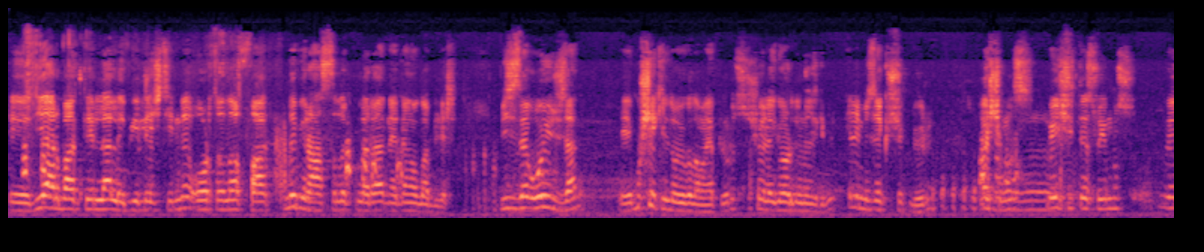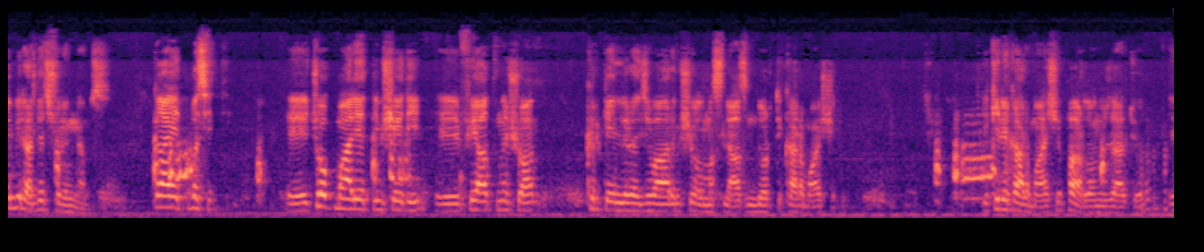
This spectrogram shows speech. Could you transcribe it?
e, diğer bakterilerle birleştiğinde ortada farklı bir hastalıklara neden olabilir. Biz de o yüzden e, bu şekilde uygulama yapıyoruz. Şöyle gördüğünüz gibi elimizde küçük bir ürün. Aşımız, 5 litre suyumuz ve bir adet şırıngamız. Gayet basit. E, çok maliyetli bir şey değil. E, fiyatının şu an 40-50 lira civarı bir şey olması lazım. Dörtlü karma aşı. İkili karma aşı pardon düzeltiyorum. Ee,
